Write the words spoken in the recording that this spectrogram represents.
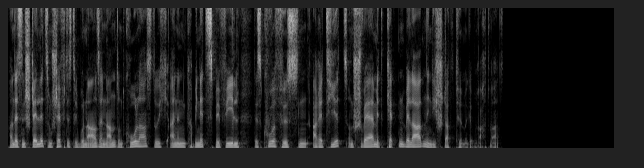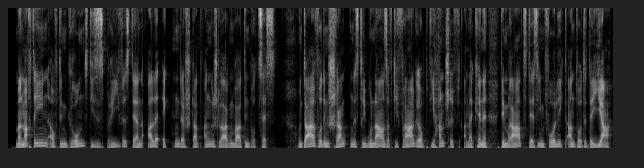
an dessen Stelle zum Chef des Tribunals ernannt und Kohlhaas durch einen Kabinettsbefehl des Kurfürsten arretiert und schwer mit Ketten beladen in die Stadttürme gebracht ward. Man machte ihn auf den Grund dieses Briefes, der an alle Ecken der Stadt angeschlagen ward, den Prozess und da er vor den Schranken des Tribunals auf die Frage, ob die Handschrift anerkenne, dem Rat, der sie ihm vorliegt, antwortete Ja.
